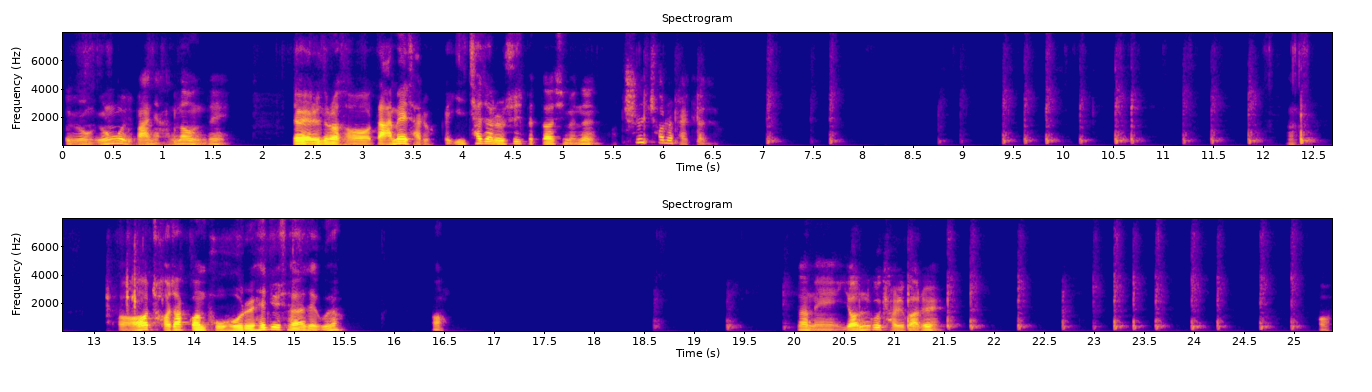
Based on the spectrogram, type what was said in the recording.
또 이런, 이런 거 많이 안 나오는데 내가 예를 들어서 남의 자료, 그러니까 2차 자료를 수집했다 하시면은 출처를 밝혀야 돼요. 어, 저작권 보호를 해주셔야 되고요. 어. 그 다음에 연구 결과를 어,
